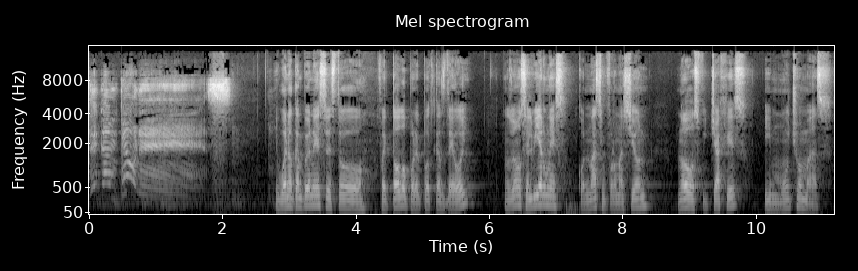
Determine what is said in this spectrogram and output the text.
de Campeones. Y bueno, campeones, esto fue todo por el podcast de hoy. Nos vemos el viernes con más información, nuevos fichajes y mucho más.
